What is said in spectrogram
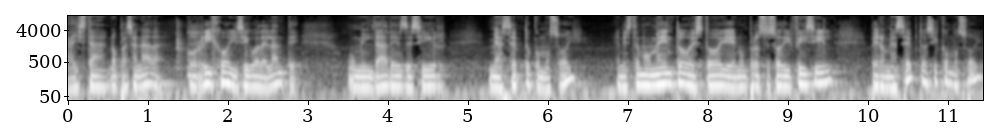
ahí está, no pasa nada, corrijo y sigo adelante. Humildad es decir, me acepto como soy. En este momento estoy en un proceso difícil, pero me acepto así como soy.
